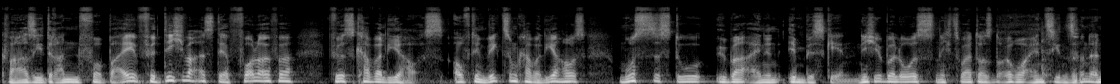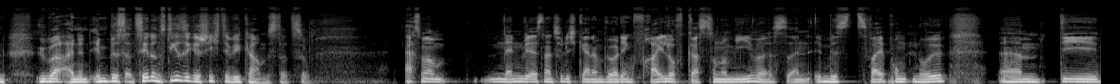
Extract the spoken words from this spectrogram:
quasi dran vorbei. Für dich war es der Vorläufer fürs Kavalierhaus. Auf dem Weg zum Kavalierhaus musstest du über einen Imbiss gehen. Nicht über los, nicht 2000 Euro einziehen, sondern über einen Imbiss. Erzähl uns diese Geschichte. Wie kam es dazu? Erstmal nennen wir es natürlich gerne im Wording Freiluftgastronomie, weil es ist ein Imbiss 2.0. Ähm, die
